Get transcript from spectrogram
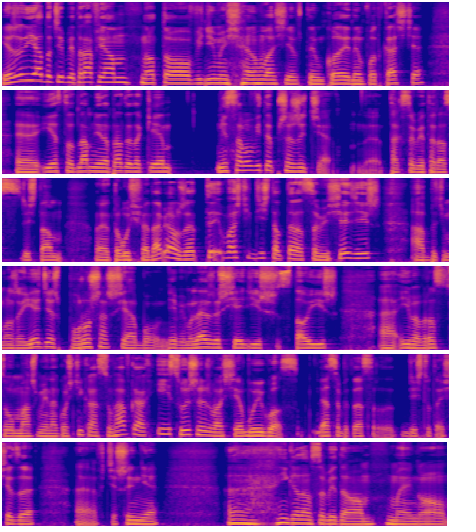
Jeżeli ja do ciebie trafiam, no to widzimy się właśnie w tym kolejnym podcaście. E, jest to dla mnie naprawdę takie niesamowite przeżycie. E, tak sobie teraz gdzieś tam e, to uświadamiam, że ty właśnie gdzieś tam teraz sobie siedzisz, a być może jedziesz, poruszasz się, albo nie wiem, leżysz, siedzisz, stoisz i po prostu masz mnie na głośnikach, słuchawkach i słyszysz właśnie mój głos. Ja sobie teraz gdzieś tutaj siedzę w Cieszynie i gadam sobie do mojego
